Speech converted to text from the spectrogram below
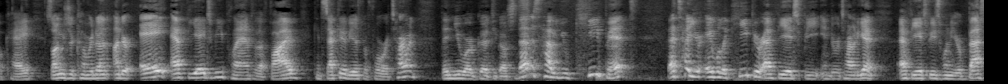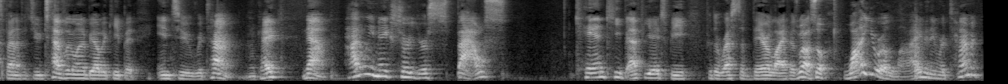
Okay? As long as you're covered under a FEHB plan for the five consecutive years before retirement, then you are good to go. So that is how you keep it. That's how you're able to keep your FEHB into retirement. Again, FEHB is one of your best benefits. You definitely want to be able to keep it into retirement. Okay? Now, how do we make sure your spouse can keep FEHB for the rest of their life as well. So while you're alive and in retirement,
